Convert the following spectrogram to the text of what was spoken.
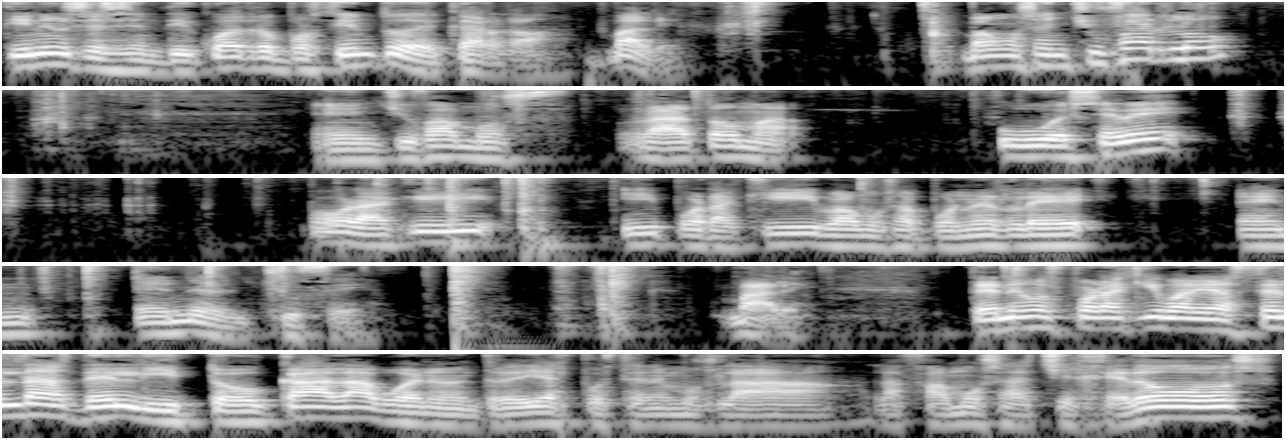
tiene un 64% de carga. Vale. Vamos a enchufarlo. Enchufamos la toma USB por aquí y por aquí vamos a ponerle en, en el enchufe. Vale. Tenemos por aquí varias celdas de litocala. Bueno, entre ellas pues tenemos la, la famosa HG2,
